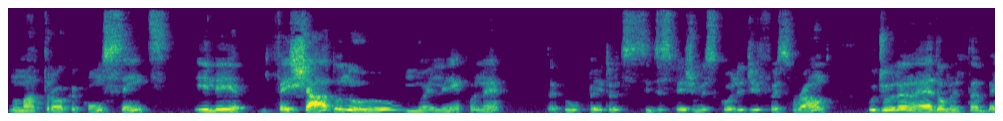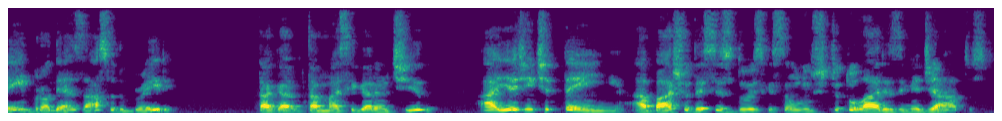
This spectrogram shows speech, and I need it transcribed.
numa troca com o Saints. Ele é fechado no, no elenco, né? O Patriots se desfez de uma escolha de first round. O Julian Edelman também, brotherzaço do Brady, tá, tá mais que garantido. Aí a gente tem, abaixo desses dois que são os titulares imediatos,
